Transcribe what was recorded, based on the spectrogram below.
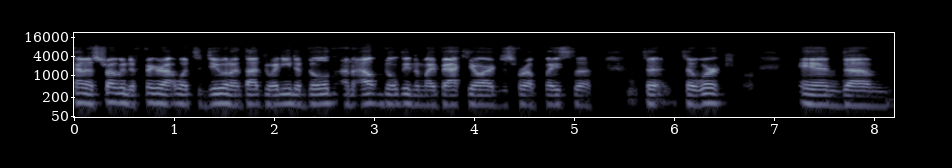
kind of struggling to figure out what to do, and I thought, do I need to build an outbuilding in my backyard just for a place to to to work? And um,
